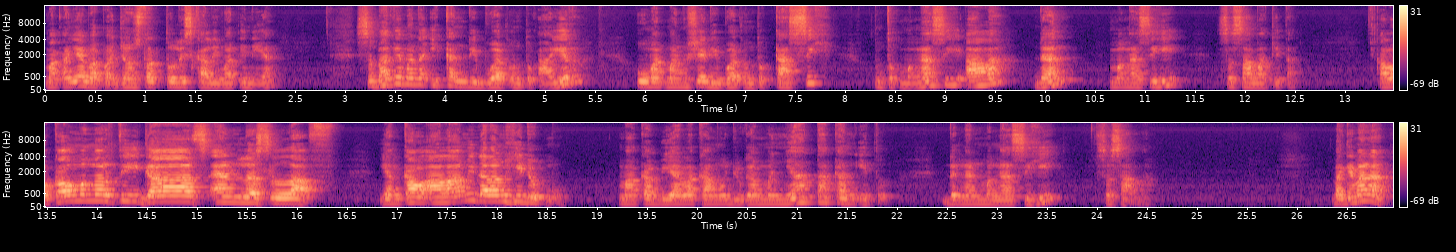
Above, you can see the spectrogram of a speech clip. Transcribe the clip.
Makanya Bapak John Stott tulis kalimat ini ya. Sebagaimana ikan dibuat untuk air, umat manusia dibuat untuk kasih, untuk mengasihi Allah dan mengasihi sesama kita. Kalau kau mengerti God's endless love yang kau alami dalam hidupmu, maka biarlah kamu juga menyatakan itu dengan mengasihi sesama. Bagaimana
